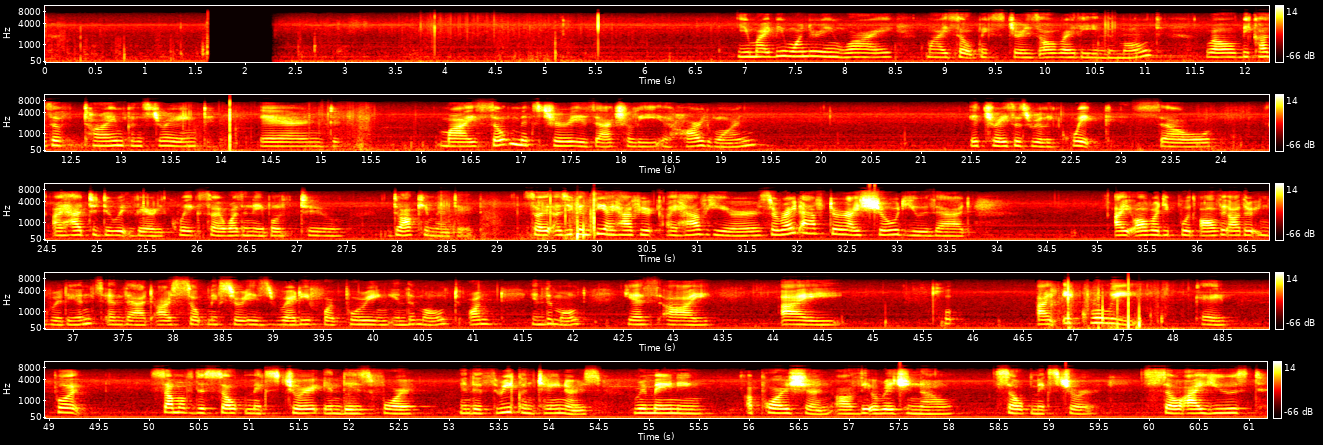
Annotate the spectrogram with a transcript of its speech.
You might be wondering why my soap mixture is already in the mold. Well, because of time constraint and my soap mixture is actually a hard one. It traces really quick, so I had to do it very quick, so I wasn't able to document it. So as you can see, I have here, I have here. So right after I showed you that I already put all the other ingredients and that our soap mixture is ready for pouring in the mold on in the mold. Yes, I I I equally okay put some of the soap mixture in these four in the three containers remaining a portion of the original soap mixture. So I used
